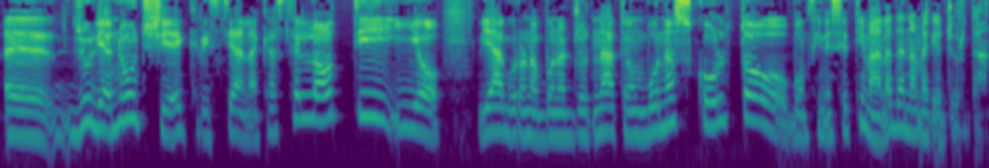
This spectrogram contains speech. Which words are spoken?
eh, Giulia Nucci e Cristiana Castellotti. Io vi auguro una buona giornata e un buon ascolto. Buon fine settimana da Anna Maria Giordano.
